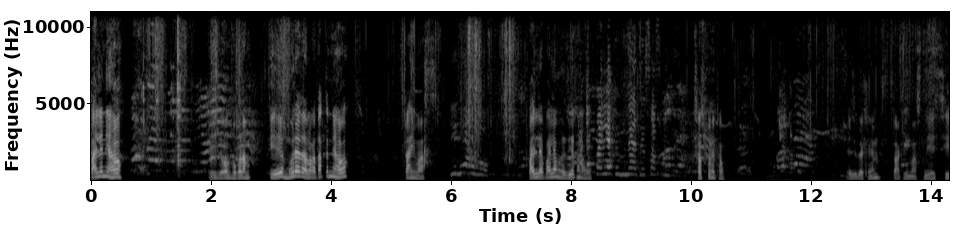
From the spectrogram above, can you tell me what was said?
পাইলে নিয়ে হো এই যে অল্প কড়া এ, মরে যাও লগা তাতে নিয়ে হো টাহি মাছ। পাইলে পাইলে আমাদের দিয়ে খানাবো। সসপেনে থাও এই যে দেখেন টাকি মাছ নিয়েছি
